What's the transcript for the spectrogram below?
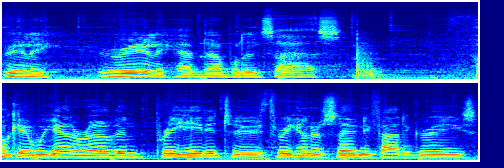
Really really have doubled in size. Okay, we got our oven preheated to 375 degrees.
